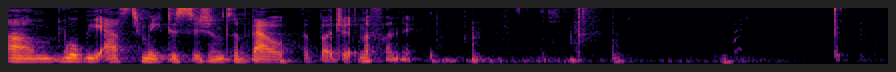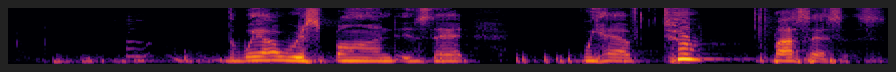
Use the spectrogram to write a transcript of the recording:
um, we'll be asked to make decisions about the budget and the funding? the way I respond is that we have two processes.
